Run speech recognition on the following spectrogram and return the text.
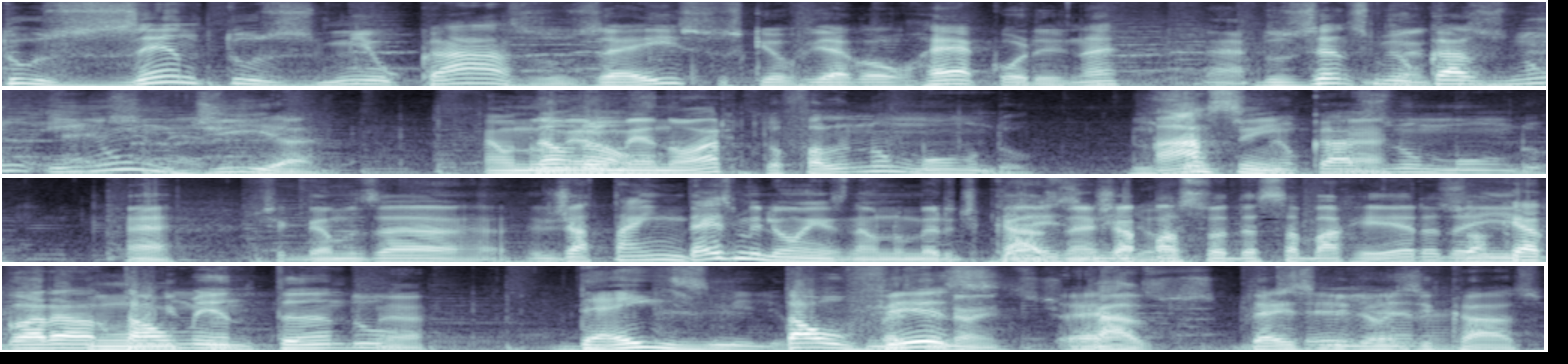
200 mil casos, é isso que eu vi agora, o recorde, né? É, 200 mil 200. casos num- em um dia. É um Não, número não. menor. Tô falando no mundo. 200 Ah, sim, mil casos é. no mundo. É, chegamos a. Já tá em 10 milhões, né? O número de casos, 10 né? Já milhões. passou dessa barreira. Só daí, que agora num tá único- aumentando É. 10 milhões. Talvez. 10 milhões de é, casos. 10 Você milhões vê, de né? casos.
